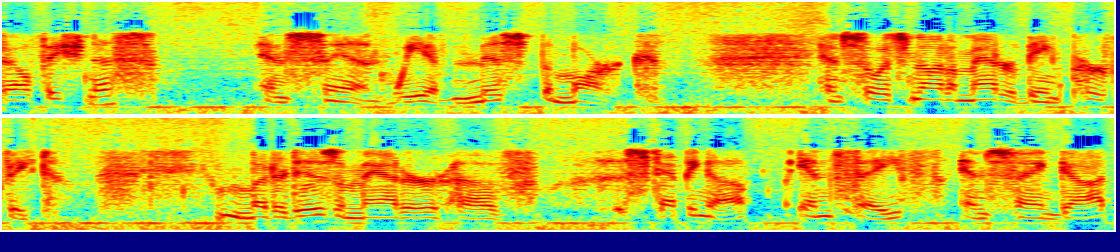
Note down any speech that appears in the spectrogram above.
selfishness and sin. We have missed the mark. And so it's not a matter of being perfect, but it is a matter of stepping up in faith and saying, God,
